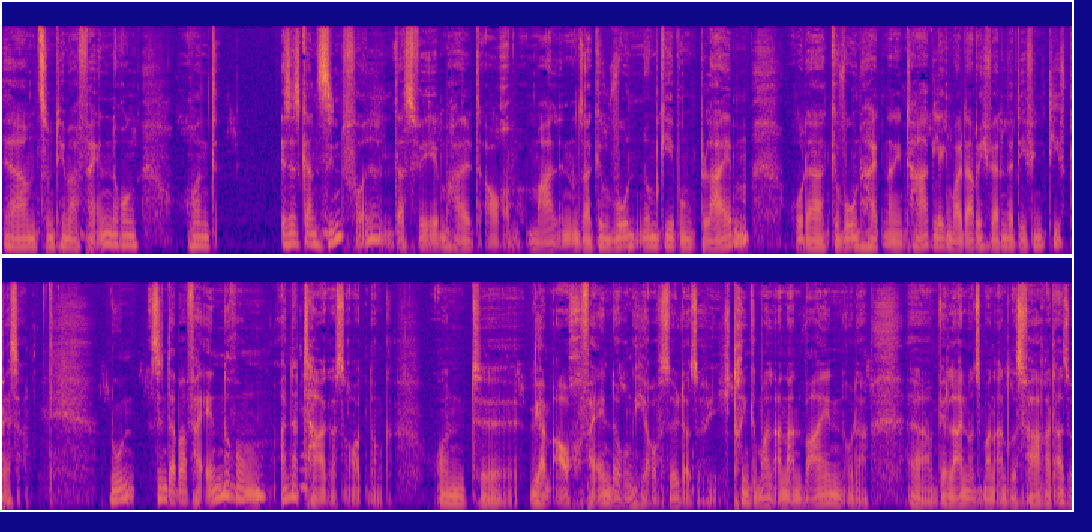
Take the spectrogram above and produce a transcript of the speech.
ähm, zum Thema Veränderung. Und es ist ganz sinnvoll, dass wir eben halt auch mal in unserer gewohnten Umgebung bleiben oder Gewohnheiten an den Tag legen, weil dadurch werden wir definitiv besser. Nun sind aber Veränderungen an der Tagesordnung. Und äh, wir haben auch Veränderungen hier auf Sylt. Also ich trinke mal einen anderen Wein oder äh, wir leihen uns mal ein anderes Fahrrad. Also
